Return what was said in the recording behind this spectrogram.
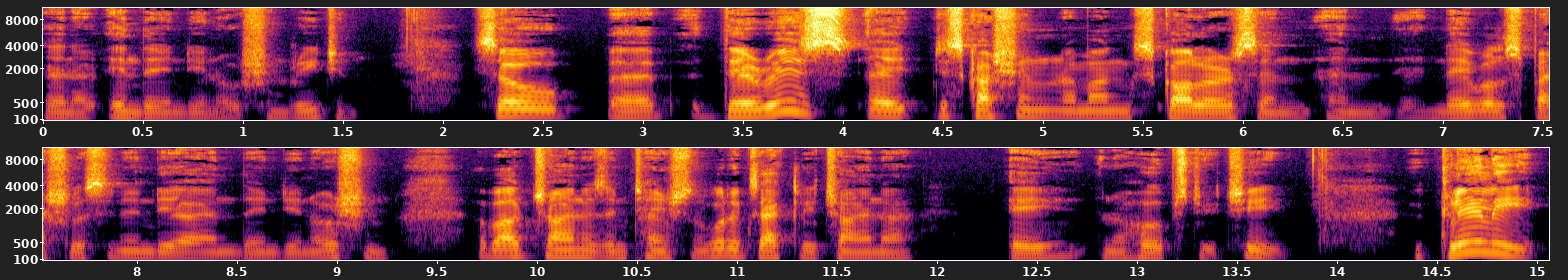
in, a, in the Indian Ocean region. So uh, there is a discussion among scholars and, and naval specialists in India and the Indian Ocean about China's intentions, what exactly China a, you know, hopes to achieve. Clearly,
